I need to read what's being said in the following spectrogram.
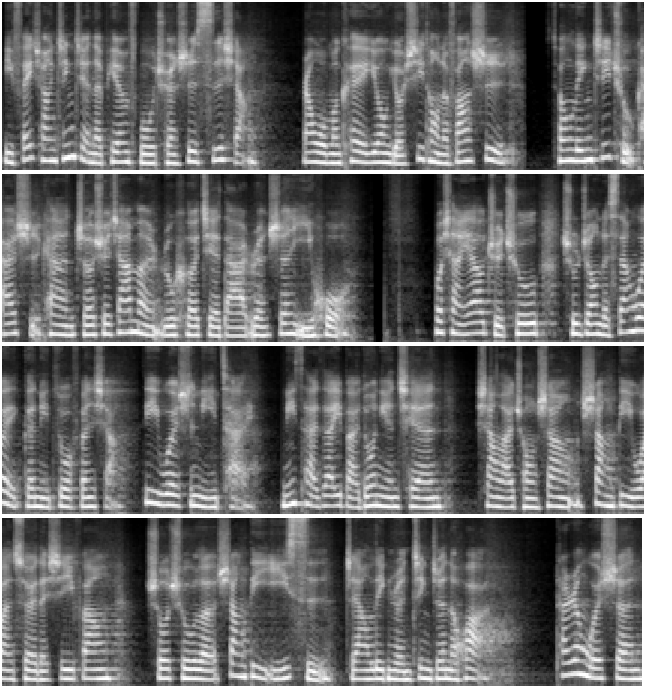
以非常精简的篇幅诠释思想，让我们可以用有系统的方式，从零基础开始看哲学家们如何解答人生疑惑。我想要举出书中的三位跟你做分享。第一位是尼采，尼采在一百多年前，向来崇尚“上帝万岁”的西方，说出了“上帝已死”这样令人敬畏的话。他认为神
